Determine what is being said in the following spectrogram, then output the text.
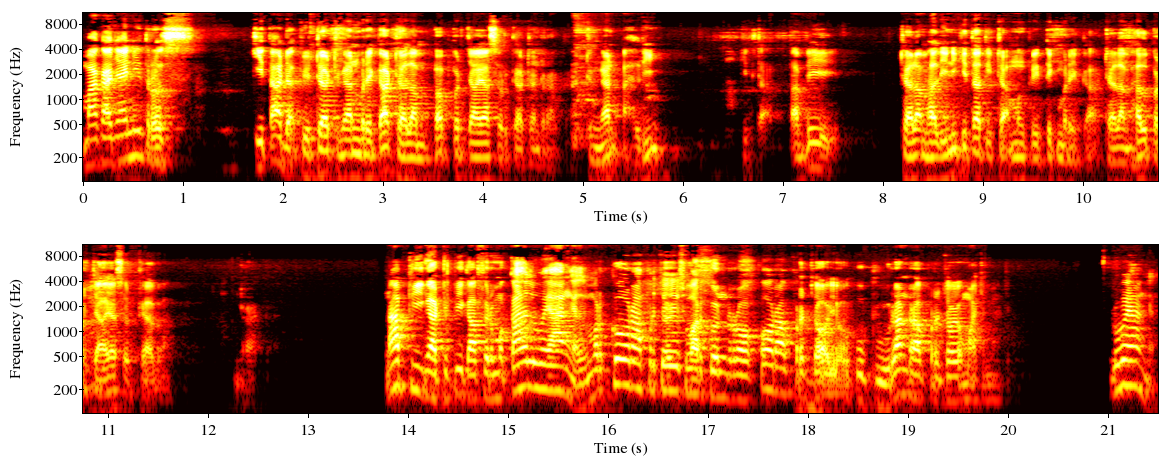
Makanya ini terus kita ada beda dengan mereka dalam bab percaya surga dan neraka dengan ahli kita. Tapi dalam hal ini kita tidak mengkritik mereka dalam hal percaya surga neraka. Nabi ngadepi kafir Mekah lu angel, mergo ora percaya swarga neraka, ora percaya kuburan, ora percaya macam-macam. Lu angel.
